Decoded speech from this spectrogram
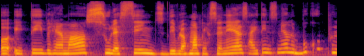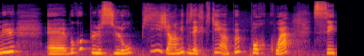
a été vraiment sous le signe du développement personnel. Ça a été une semaine beaucoup plus euh, beaucoup plus slow. Puis j'ai envie de vous expliquer un peu pourquoi. C'est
